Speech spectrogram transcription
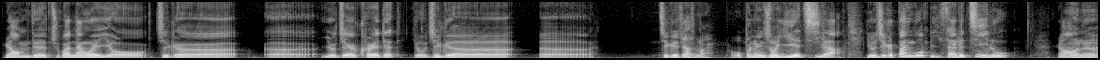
让我们的主办单位有这个呃有这个 credit，有这个呃这个叫什么？我不能说业绩啦，有这个办过比赛的记录。然后呢，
